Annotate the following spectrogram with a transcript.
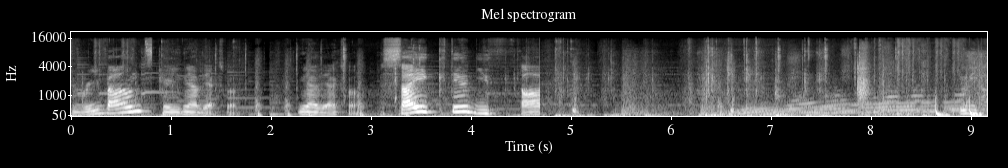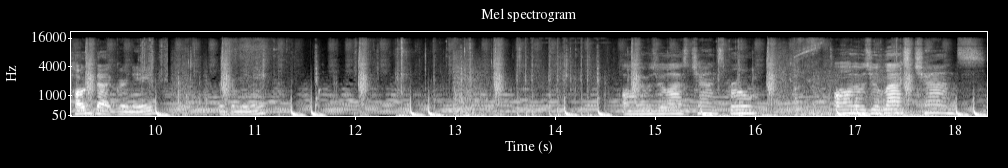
Rebounds? Here, you can have the expo. You can have the expo. Psych, dude. You hugged that grenade. Like a mini. Oh, that was your last chance, bro. Oh, that was your last chance.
